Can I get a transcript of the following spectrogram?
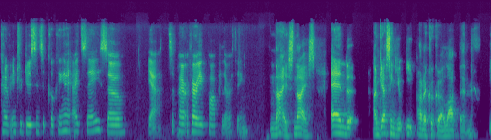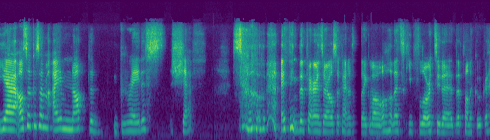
kind of introduced into cooking. I, I'd say so. Yeah, it's a very popular thing. nice, nice. And I'm guessing you eat panakuka a lot then. Yeah, also because I'm I'm not the greatest chef. So I think the parents are also kind of like, well, let's keep Floor to the the pannenkoeken.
